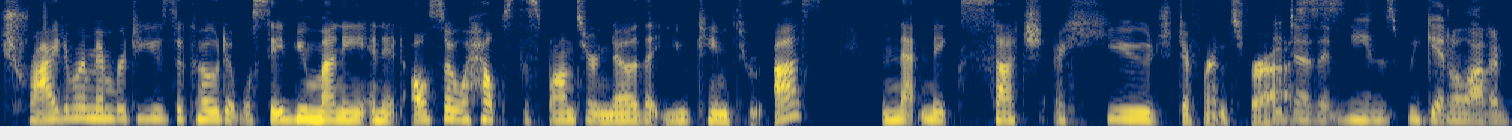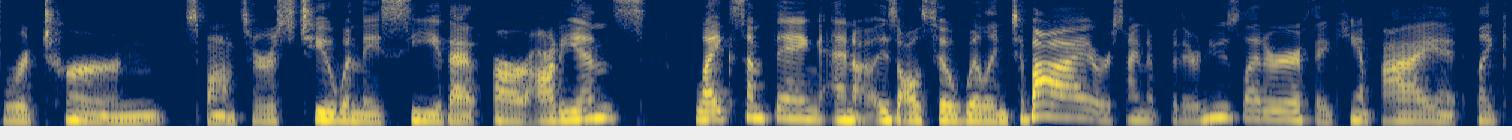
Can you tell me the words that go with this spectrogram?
try to remember to use the code. It will save you money. And it also helps the sponsor know that you came through us. And that makes such a huge difference for us. It does. It means we get a lot of return sponsors too when they see that our audience like something and is also willing to buy or sign up for their newsletter if they can't buy it. Like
